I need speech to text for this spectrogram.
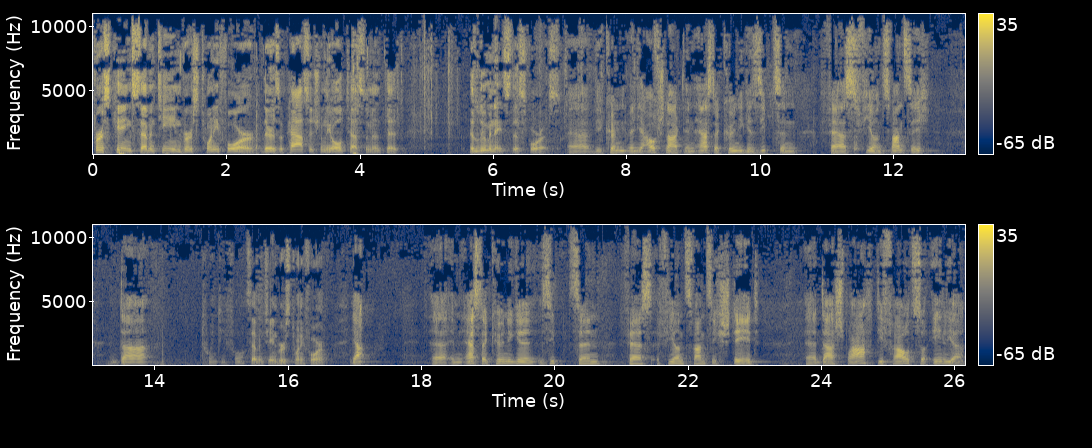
1 Kings 17 verse 24, there's a passage from the Old Testament that illuminates this for us. Äh, wir können, wenn ihr aufschlagt in 1. Könige 17, Vers 24, da 24? 17 verse 24. Ja, äh, in 1. Könige 17, Vers 24 steht, äh, da sprach die Frau zu Elia,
